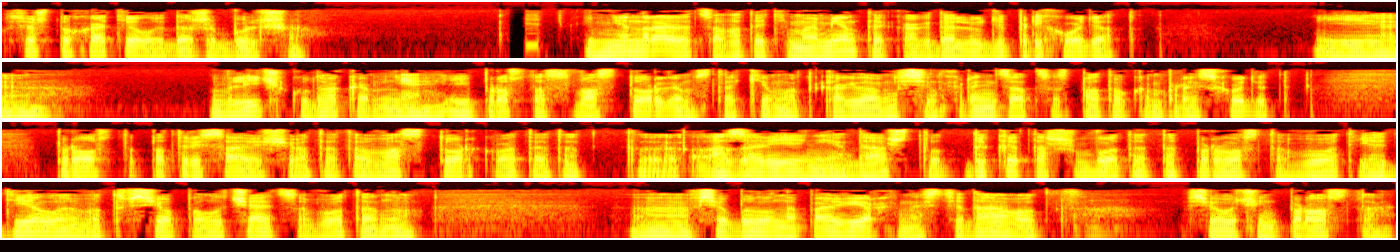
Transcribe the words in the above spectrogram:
Все, что хотел, и даже больше. И мне нравятся вот эти моменты, когда люди приходят и в личку, да, ко мне, и просто с восторгом, с таким вот, когда у них синхронизация с потоком происходит, просто потрясающе вот это восторг, вот это э, озарение, да, что так это ж вот, это просто, вот я делаю, вот все получается, вот оно, а, все было на поверхности, да, вот все очень просто,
